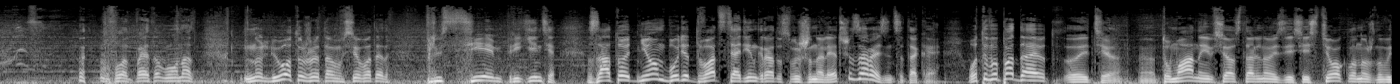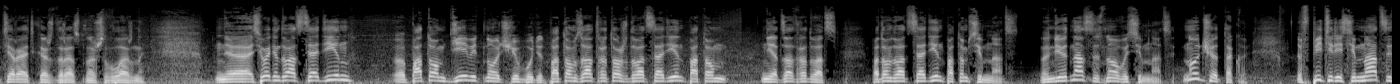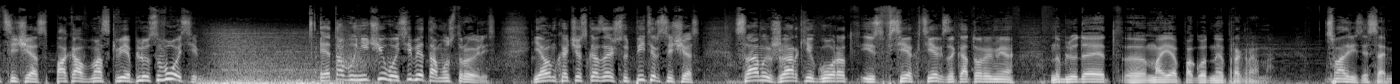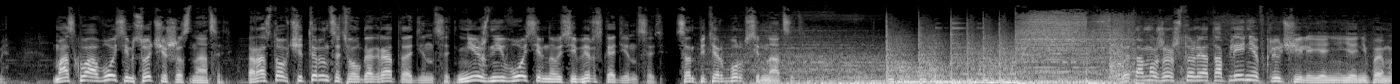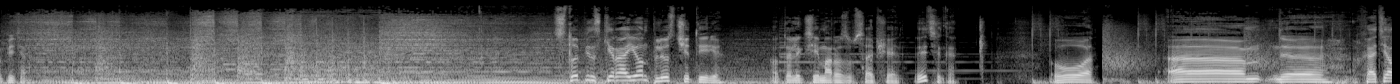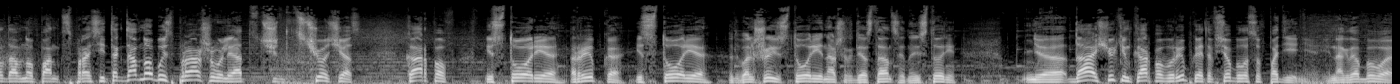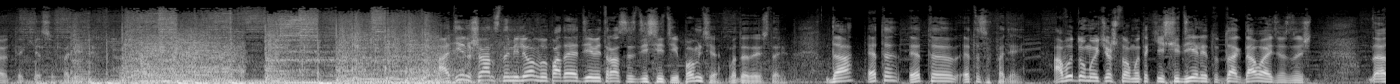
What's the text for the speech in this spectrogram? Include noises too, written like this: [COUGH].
[LAUGHS] Вот, поэтому у нас, ну, лед уже там, все вот это. Плюс 7, прикиньте. Зато днем будет 21 градус выше 0. Это что за разница такая? Вот и выпадают эти э, туманы и все остальное здесь. И стекла нужно вытирать каждый раз, потому что влажные. Э, сегодня 21, э, потом 9 ночью будет, потом завтра тоже 21, потом... Нет, завтра 20. Потом 21, потом 17. 19 снова 18. Ну, что это такое? В Питере 17 сейчас, пока в Москве плюс 8. Это вы ничего себе там устроились. Я вам хочу сказать, что Питер сейчас самый жаркий город из всех тех, за которыми наблюдает э, моя погодная программа. Смотрите сами. Москва 8, Сочи 16. Ростов 14, Волгоград 11. Нижний 8, Новосибирск 11. Санкт-Петербург 17. Вы там уже, что ли, отопление включили? Я не, я не пойму, Питер. Ступинский район плюс 4. Вот Алексей Морозов сообщает. Видите как? Вот. А, э, хотел давно панк спросить. Так давно бы спрашивали, от что сейчас? Карпов, история, рыбка, история. Это большие истории нашей радиостанции на истории. Э, да, Щукин, Карпов и рыбка, это все было совпадение. Иногда бывают такие совпадения. Один шанс на миллион выпадает 9 раз из 10. Помните вот эту историю? Да, это, это, это совпадение. А вы думаете, что мы такие сидели тут? Так, давайте, значит,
